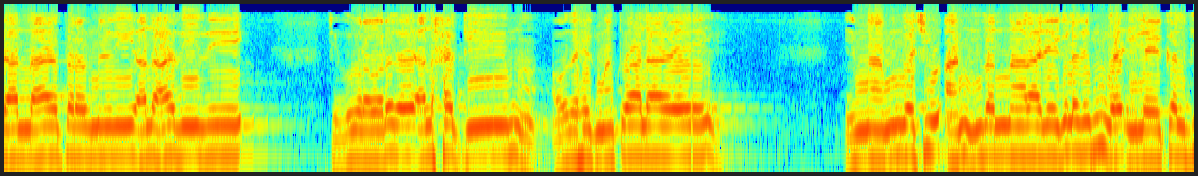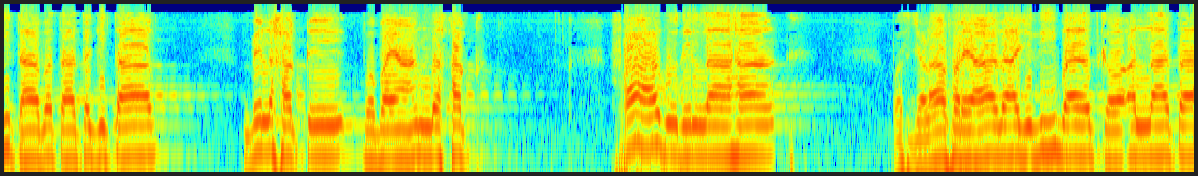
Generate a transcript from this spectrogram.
دا اللہ طرف ندی العزیزی چی دور ورد الحکیم او دا حکمت والا دے انا منگا چیو انزلنا را لگل دمگا الیک الكتاب تاتا کتاب بالحق و بیان دا حق. فعبد اللہ پس جڑا فریاد آج دی بات کو اللہ تا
